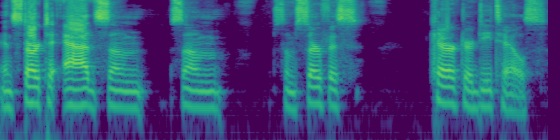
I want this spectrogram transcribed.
and start to add some, some, some surface character details.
